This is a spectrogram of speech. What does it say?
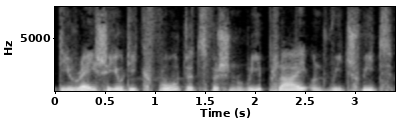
die Ratio, die Quote zwischen Reply und Retweet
